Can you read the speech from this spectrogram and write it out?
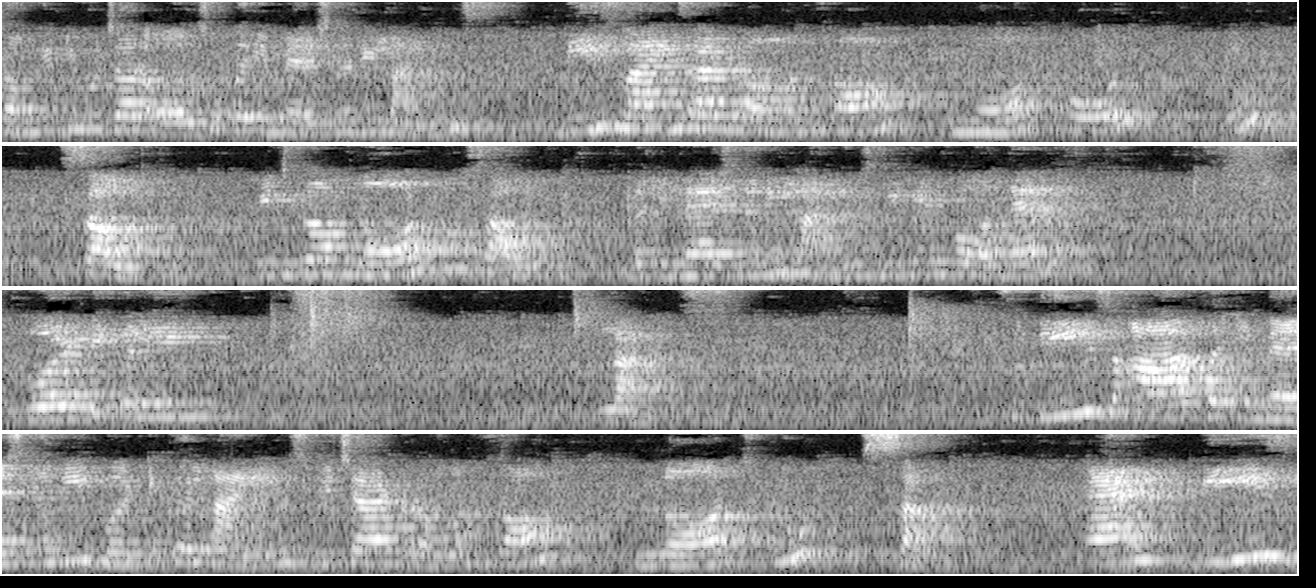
Longitudes are also the imaginary lines. These lines are drawn from north pole to south pole. Means from north to south, the imaginary lines we can call them vertically lines. So these are the imaginary vertical lines which are drawn from north to south. And these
